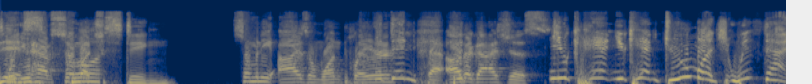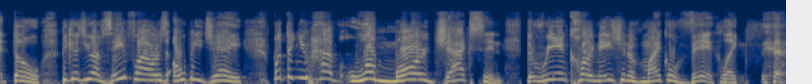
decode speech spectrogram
when you have so much disgusting. so many eyes on one player But then that other guys just you can't you can't do much with that though because you have Zay Flowers, OBJ, but then you have Lamar Jackson, the reincarnation of Michael Vick. Like yeah.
